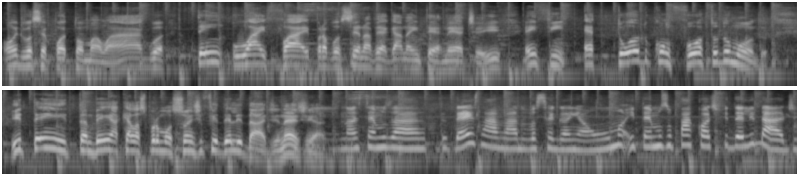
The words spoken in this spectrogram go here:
onde você pode tomar uma água, tem Wi-Fi para você navegar na internet aí, enfim, é todo o conforto do mundo. E tem também aquelas promoções de fidelidade, né, Giane? Nós temos a 10 lavadas você ganha uma e temos o pacote fidelidade,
